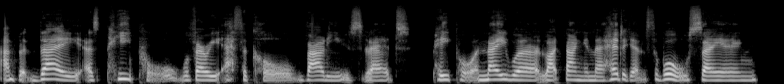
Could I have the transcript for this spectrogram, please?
And but they, as people, were very ethical, values led people. And they were like banging their head against the wall saying,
